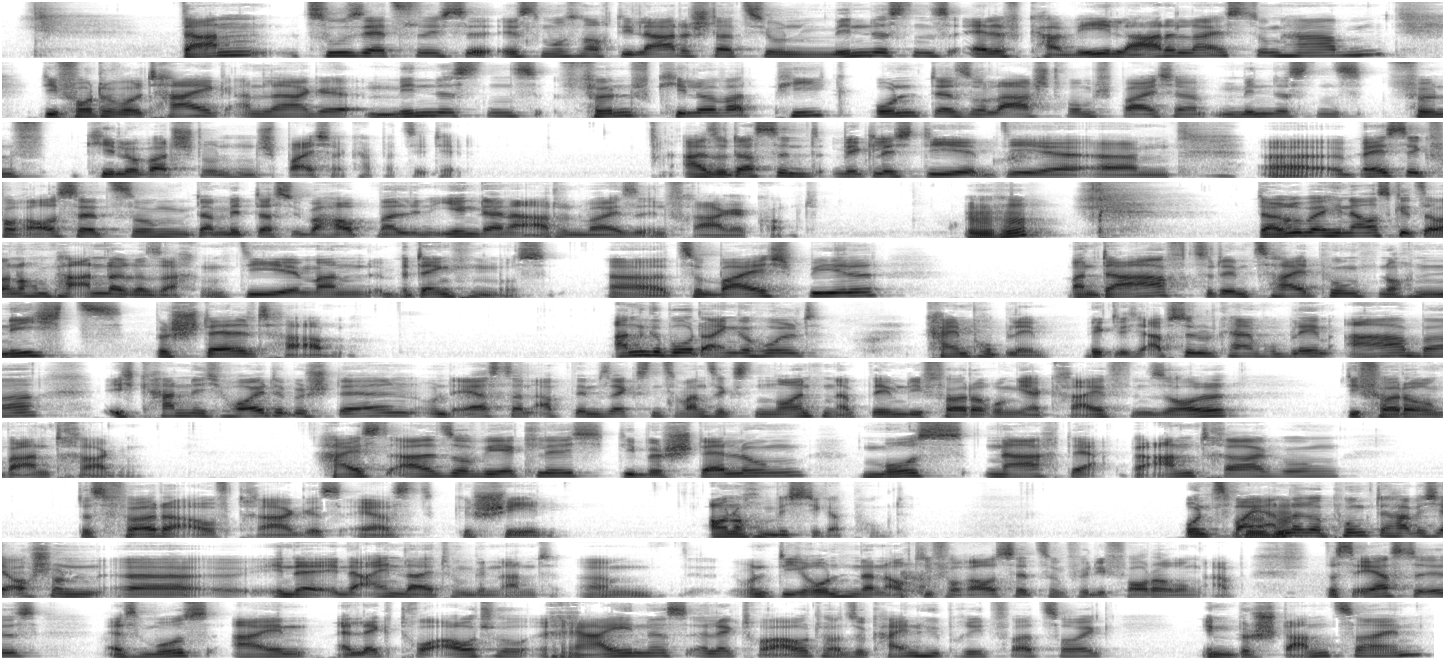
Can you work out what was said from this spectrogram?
Dann zusätzlich ist, muss noch die Ladestation mindestens 11 kW Ladeleistung haben, die Photovoltaikanlage mindestens 5 Kilowatt Peak und der Solarstromspeicher mindestens 5 Kilowattstunden Speicherkapazität. Also das sind wirklich die, die ähm, äh, Basic-Voraussetzungen, damit das überhaupt mal in irgendeiner Art und Weise in Frage kommt. Mhm. Darüber hinaus gibt es aber noch ein paar andere Sachen, die man bedenken muss. Äh, zum Beispiel, man darf zu dem Zeitpunkt noch nichts bestellt haben. Angebot eingeholt, kein Problem. Wirklich absolut kein Problem. Aber ich kann nicht heute bestellen und erst dann ab dem 26.09., ab dem die Förderung ja greifen soll, die Förderung beantragen. Heißt also wirklich, die Bestellung muss nach der Beantragung des Förderauftrages erst geschehen. Auch noch ein wichtiger Punkt. Und zwei mhm. andere Punkte habe ich ja auch schon äh, in, der, in der Einleitung genannt. Ähm, und die runden dann auch die Voraussetzung für die Forderung ab. Das erste ist, es muss ein Elektroauto, reines Elektroauto, also kein Hybridfahrzeug, im Bestand sein.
